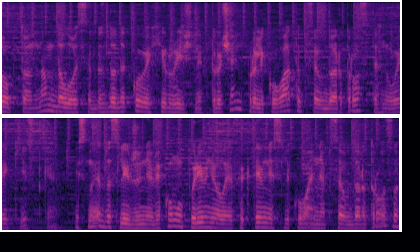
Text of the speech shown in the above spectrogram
Тобто нам вдалося без додаткових хірургічних втручань пролікувати псевдоартроз стегнової кістки. Існує дослідження, в якому порівнювали ефективність лікування псевдоартрозу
